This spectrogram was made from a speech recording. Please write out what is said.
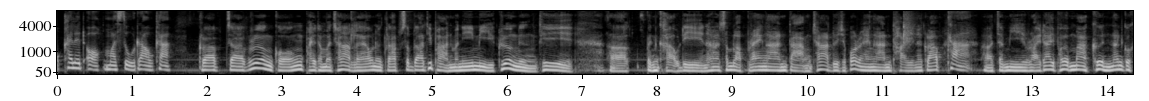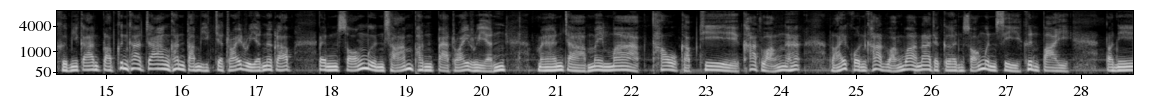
คไข้เลือดออกมาสู่เราค่ะ ครับจากเรื่องของภัยธรรมชาติแล้วนะครับสัปดาห์ที่ผ่านมานี้มีอีกเรื่องหนึ่งที่อ่าเป็นข่าวดีนะฮะสำหรับแรงงานต่างชาติ โดยเฉพาะแรงงานไทยนะครับค่ะอ่าจะมีรายได้เพิ่มมากขึ้น นั่นก็คือมีการปรับขึ้นค่าจ้างขั้นต่ำอีก 700 เหรียญนะครับเป็น 23,800 เหรียญแม้นจะไม่มากเท่ากับที่คาดหวังนะฮะหลายคนคาดหวังว่าน่าจะเกิน 24,000 ขึ้นไป ตอนนี้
